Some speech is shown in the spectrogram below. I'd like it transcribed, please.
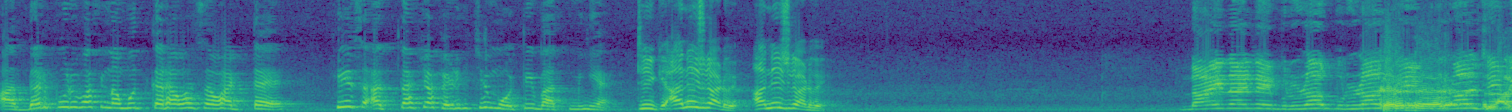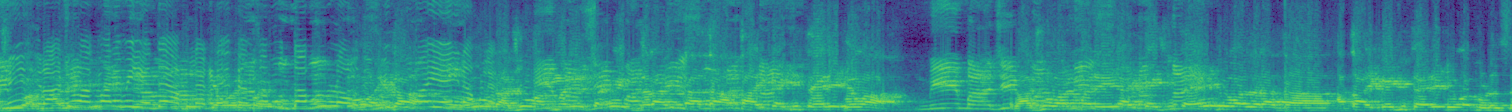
आदरपूर्वक नमूद करावं असं वाटतंय हीच आत्ताच्या घडीची मोठी बातमी आहे. ठीक आहे. अनिश गाडवे अनिश गाडवे. नाही नाही नाही. मृणाल मृणाल मृणालजी राजू मी- वाघमारे- मी येते आपल्याकडे. त्यांचा मुद्दा पूर्ण हो, होतो मी. पुन्हा येईन हो, आपल्याकडे. राजू वाघमारे साहेब जरा ऐका आता. आता ऐकायची तयारी ठेवा. मी माझी राजू वाघमारे ऐकायची. तयारी ठेवा जरा आता. आता ऐकायची तयारी ठेवा थोडस.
